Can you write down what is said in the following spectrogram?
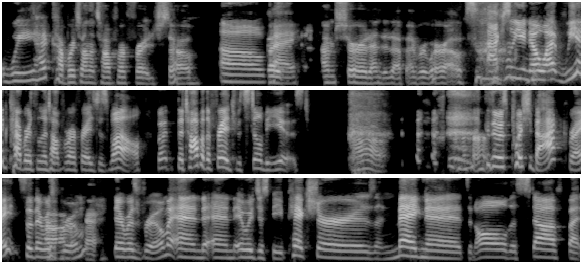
We had cupboards on the top of our fridge, so okay. I'm sure it ended up everywhere else. Actually, you know what? We had cupboards on the top of our fridge as well, but the top of the fridge would still be used. Oh. because it was pushed back right so there was Oh, room okay. there was room and and it would just be pictures and magnets and all this stuff but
